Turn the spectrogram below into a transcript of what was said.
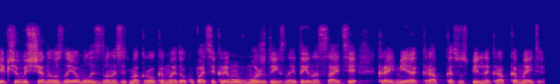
Якщо ви ще не ознайомились з 12 кроками деокупації Криму, ви можете їх знайти на сайті kraimia.suspilne.media.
